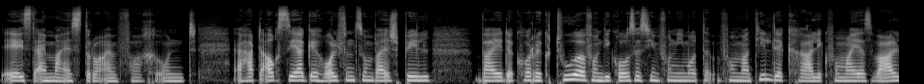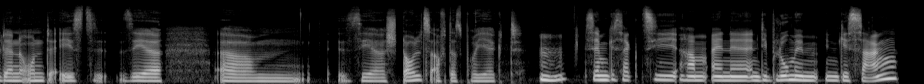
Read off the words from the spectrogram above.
er ist ein Maestro einfach und er hat auch sehr geholfen zum Beispiel bei der Korrektur von die große Sinfonie von Mathilde Kralik von Meyerswalden und er ist sehr ähm, sehr stolz auf das Projekt. Mhm. Sie haben gesagt, Sie haben eine, ein Diplom im, in Gesang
